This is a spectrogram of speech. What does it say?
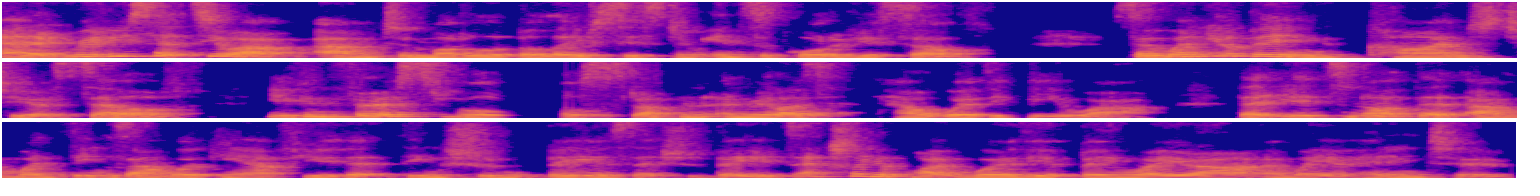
And it really sets you up um, to model a belief system in support of yourself. So when you're being kind to yourself, you can first of all stop and, and realize how worthy you are. That it's not that um, when things aren't working out for you, that things shouldn't be as they should be. It's actually you're quite worthy of being where you are and where you're heading to.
